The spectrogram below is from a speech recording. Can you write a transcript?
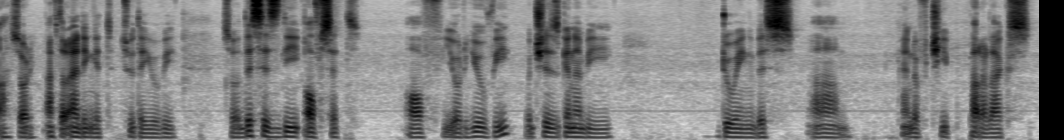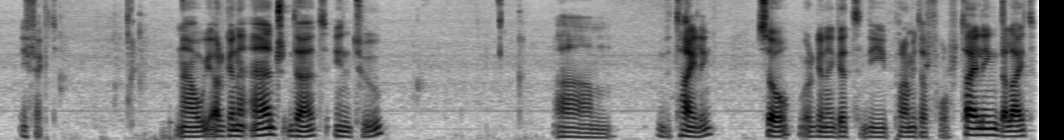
ah, sorry after adding it to the UV so this is the offset of your UV which is gonna be doing this um, kind of cheap parallax effect. Now we are gonna add that into um, the tiling. So we're gonna get the parameter for tiling the light.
